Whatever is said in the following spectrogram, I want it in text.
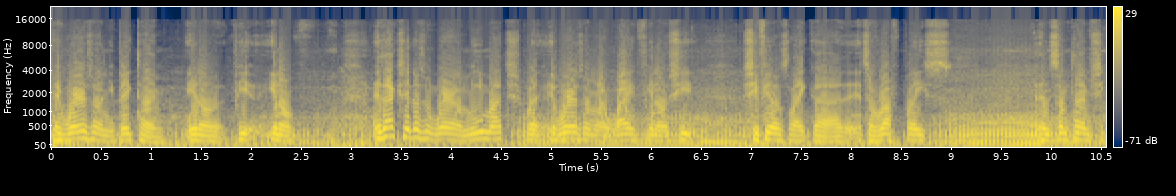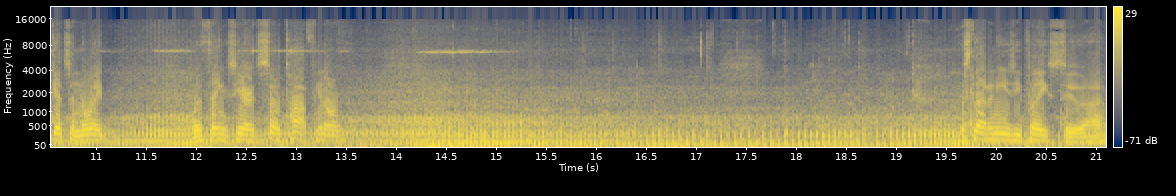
It wears on you big time. You know, you know, it actually doesn't wear on me much, but it wears on my wife. You know, she she feels like uh, it's a rough place, and sometimes she gets annoyed with things here. It's so tough, you know. It's not an easy place to uh,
